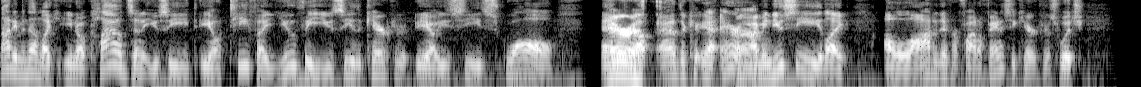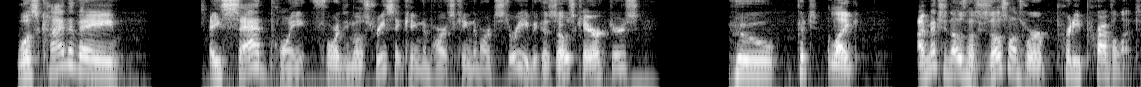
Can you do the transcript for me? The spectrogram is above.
not even them, Like, you know, Cloud's in it. You see, you know, Tifa, Yuffie. You see the character. You know, you see Squall. And, Aerith. uh, uh, yeah, Aerith. I Um, mean, you see like a lot of different Final Fantasy characters, which was kind of a a sad point for the most recent Kingdom Hearts, Kingdom Hearts 3, because those characters who, put- like, I mentioned those ones because those ones were pretty prevalent.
